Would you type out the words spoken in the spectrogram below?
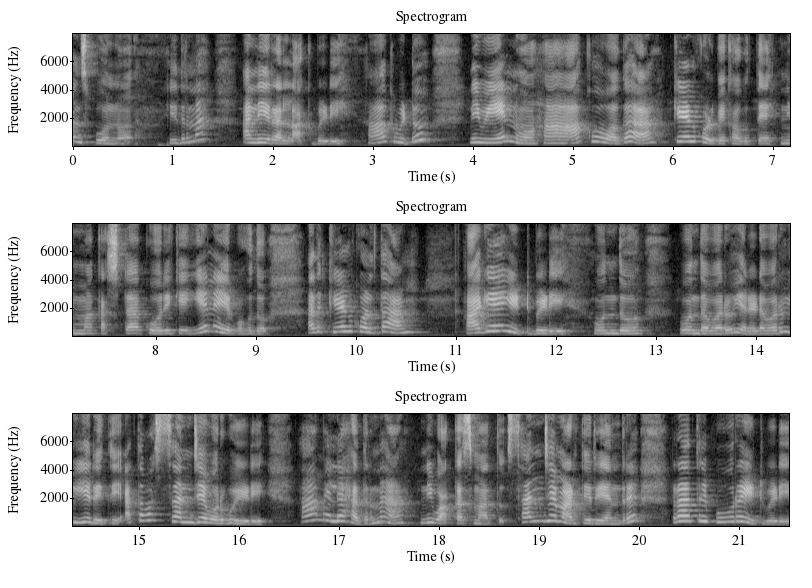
ಒಂದು ಸ್ಪೂನು ಇದನ್ನ ಆ ನೀರಲ್ಲಿ ಹಾಕ್ಬಿಡಿ. ಹಾಕ್ಬಿಟ್ಟು ನೀವು ಏನು ಹಾಕುವಾಗ ಕೇಳ್ಕೊಳ್ಬೇಕಾಗುತ್ತೆ. ನಿಮ್ಮ ಕಷ್ಟ, ಕೋರಿಕೆ ಏನೇ ಇರಬಹುದು. ಅದು ಕೇಳ್ಕೊಳ್ತಾ ಹಾಗೇ ಇಟ್ಬಿಡಿ. ಒಂದು ಒಂದು ಎರಡವರು ಈ ರೀತಿ ಅಥವಾ ಸಂಜೆವರೆಗೂ ಇಡಿ. ಆಮೇಲೆ ಅದನ್ನು ನೀವು ಅಕಸ್ಮಾತು ಸಂಜೆ ಮಾಡ್ತೀರಿ ಅಂದರೆ ರಾತ್ರಿ ಪೂರ ಇಟ್ಬಿಡಿ.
